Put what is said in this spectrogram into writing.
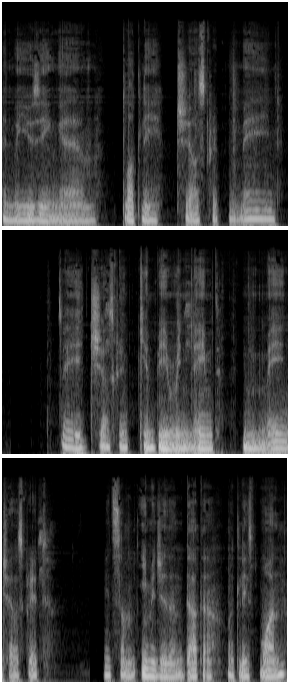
and we're using um, Plotly JavaScript main. A JavaScript can be renamed main JavaScript need some images and data, at least one.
